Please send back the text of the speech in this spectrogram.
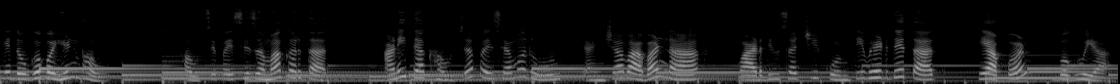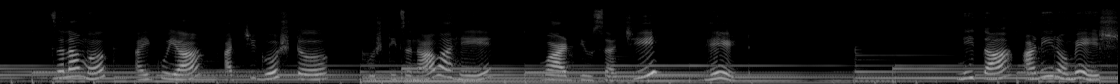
हे दोघं बहीण भाऊ. खाऊचे पैसे जमा करतात आणि त्या खाऊच्या पैशामधून त्यांच्या बाबांना वाढदिवसाची कोणती भेट देतात हे आपण बघूया. चला मग ऐकूया आजची गोष्ट. गोष्टीचं नाव आहे वाढदिवसाची भेट. नीता आणि रमेश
